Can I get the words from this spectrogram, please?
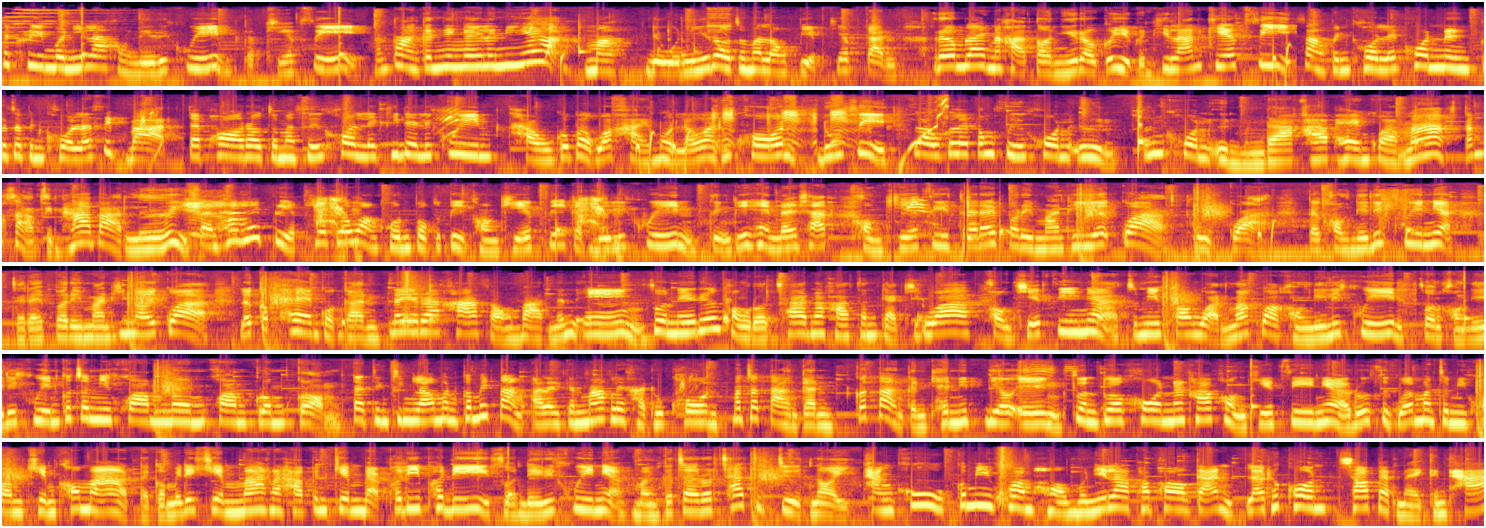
ศครีมวานิลาของ Dairy Queen กับ KFC มันต่างกันยังไงล่ะเนี่ย มา เดี๋ยววันนี้เราจะมาลองเปรียบเทียบกัน เริ่มแรกนะคะ ตอนนี้เราก็อยู่กันที่ร้าน KFC สั่งเป็นคนเล็กคนหนึ่งก็จะเป็นคนละ 10 บาท แต่พอเราจะมาซื้อคนเล็กที่ Dairy Queen เขาก็บอกว่าขายหมดแล้วอะทุกคน ดูสิ เราก็เลยต้องซื้อคนอื่น ซึ่งคนอื่นมันราคาแพงกว่ามาก ตั้ง 35 บาทเลย แต่ถ้าให้เปรียบเทียบระหว่างคนปกติของ KFC กับ Dairy Queen สิ่งที่เห็นได้ชัดของ KFC จะได้ปริมาณที่เยอะกว่า ถูกกว่า แต่ของ Dairy Queen เนี่ยจะได้ปริมาณที่น้อยกว่า แล้วก็แพงกว่ากันในราคา 2 บาทนั่นเอง ส่วนในเรื่องของรสชาตินะคะซันแกะคิดว่าของ KFC เนี่ยจะมีความหวานมากกว่าของ Dairy Queen ส่วนของ Dairy Queen ก็จะมีความนมความกลมกล่อม แต่จริง ๆ แล้วมันก็ไม่ต่างอะไรกันมากเลยค่ะทุกคน มันจะต่างกันก็ต่างกันแค่นิดเดียวเอง ส่วนตัวโคนนะคะของ KFC เนี่ยรู้สึกว่ามันจะมีความเค็มเข้ามา แต่ก็ไม่ได้เค็มมากนะคะ เป็นเค็มแบบพอดีพอดี ส่วน Dairy Queen เนี่ยมันก็จะรสชาติจืดๆหน่อย ทั้งคู่ก็มีความหอมวานิลาพอๆกัน แล้วทุกคนชอบแบบไหนกันคะ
